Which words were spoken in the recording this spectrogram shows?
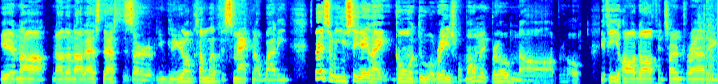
Yeah, no, no, no, no. That's that's deserved. You you don't come up and smack nobody, especially when you see they like going through a rageful moment, bro. No, bro. If he hauled off and turned around and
